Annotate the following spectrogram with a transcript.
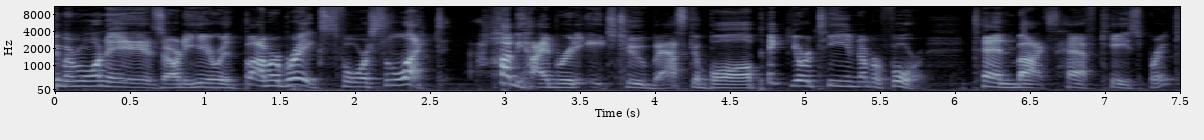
Welcome, everyone. It's already here with Bomber Breaks for Select Hobby Hybrid H2 Basketball. Pick your team number four. 10 box half case break.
